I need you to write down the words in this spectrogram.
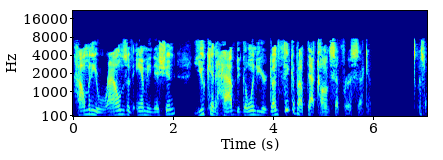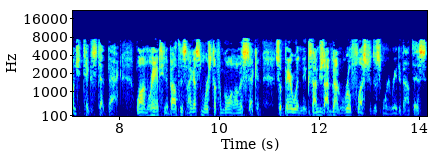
how many rounds of ammunition you can have to go into your gun, think about that concept for a second. I just want you to take a step back while I'm ranting about this. I got some more stuff I'm going on in a second, so bear with me because I'm just I've gotten real flustered this morning reading about this.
